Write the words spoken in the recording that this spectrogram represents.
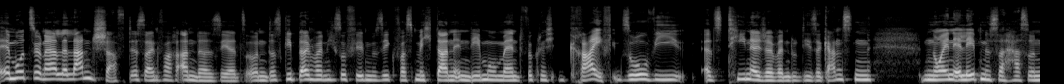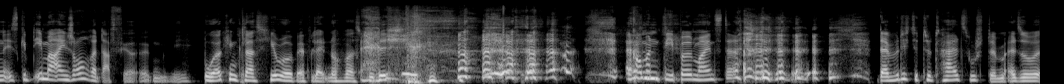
emotionale Landschaft ist einfach anders jetzt. Und es gibt einfach nicht so viel Musik, was mich dann in dem Moment wirklich greift, so wie als Teenager, wenn du diese ganzen neuen Erlebnisse hast und es gibt immer ein Genre dafür irgendwie. Working Class Hero wäre vielleicht noch was für dich. Common People meinst du? da würde ich dir total zustimmen. Also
